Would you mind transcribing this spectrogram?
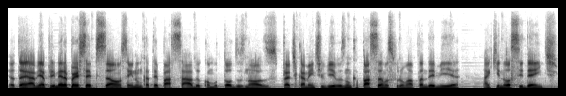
Eu tenho, a minha primeira percepção, sem nunca ter passado, como todos nós praticamente vivos, nunca passamos por uma pandemia aqui no Ocidente.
